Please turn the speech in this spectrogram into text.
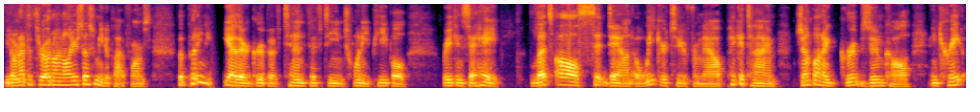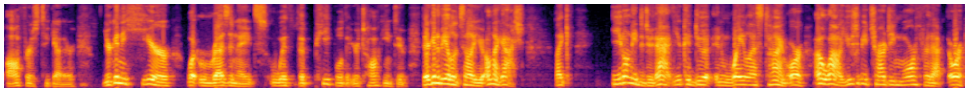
You don't have to throw it on all your social media platforms, but putting together a group of 10, 15, 20 people where you can say, hey, let's all sit down a week or two from now, pick a time, jump on a group Zoom call, and create offers together. You're going to hear what resonates with the people that you're talking to. They're going to be able to tell you, oh my gosh, like, you don't need to do that. You could do it in way less time. Or, oh, wow, you should be charging more for that. Or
